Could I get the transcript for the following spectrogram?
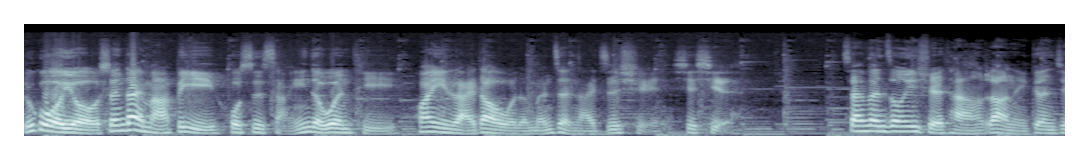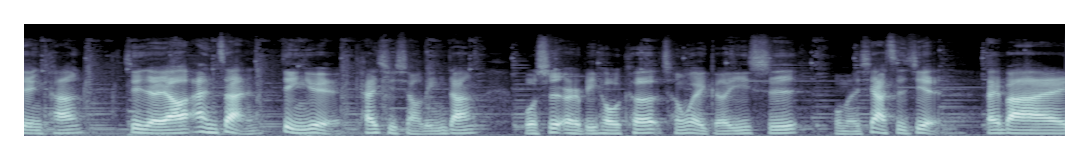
如果有声带麻痹或是嗓音的问题，欢迎来到我的门诊来咨询。谢谢。三分钟医学堂，让你更健康。记得要按赞、订阅、开启小铃铛。我是耳鼻喉科陈伟格医师，我们下次见，拜拜。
